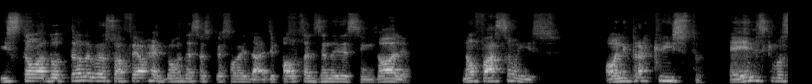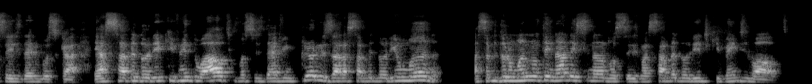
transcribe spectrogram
estão adotando agora sua fé ao redor dessas personalidades. E Paulo está dizendo aí assim: olha, não façam isso. Olhem para Cristo. É eles que vocês devem buscar. É a sabedoria que vem do alto que vocês devem priorizar a sabedoria humana. A sabedoria humana não tem nada a ensinar a vocês, mas a sabedoria de que vem do alto,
